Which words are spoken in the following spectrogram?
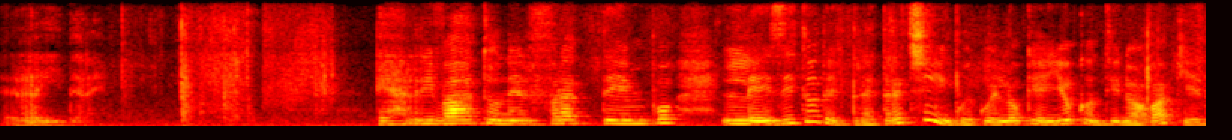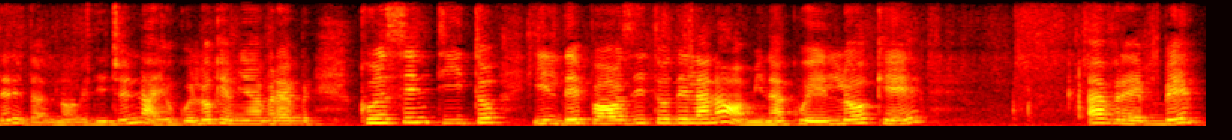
ridere è arrivato nel frattempo l'esito del 335, quello che io continuavo a chiedere dal 9 di gennaio, quello che mi avrebbe consentito il deposito della nomina, quello che avrebbe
